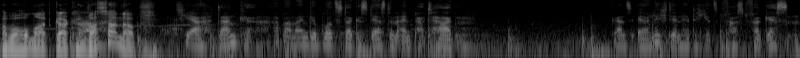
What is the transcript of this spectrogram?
Aber Homer hat gar keinen Ah. Wassernapf. Tja, danke, aber mein Geburtstag ist erst in ein paar Tagen. Ganz ehrlich, den hätte ich jetzt fast vergessen.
